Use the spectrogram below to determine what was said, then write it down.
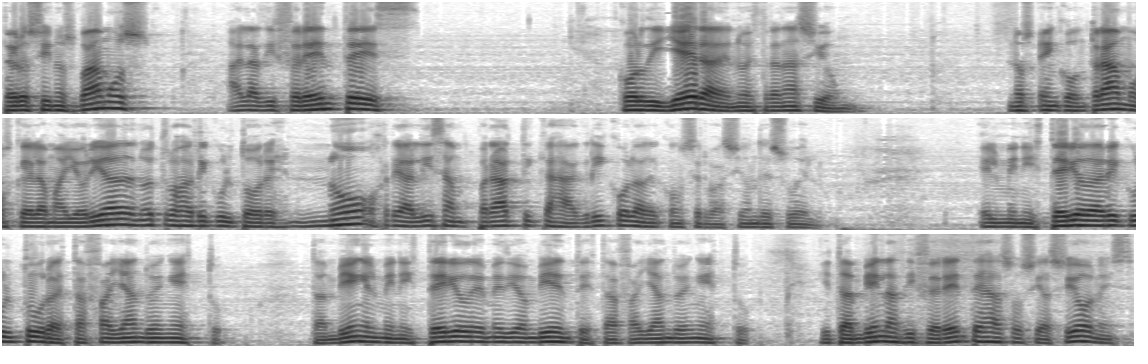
Pero si nos vamos a las diferentes cordilleras de nuestra nación, nos encontramos que la mayoría de nuestros agricultores no realizan prácticas agrícolas de conservación de suelo. El Ministerio de Agricultura está fallando en esto. También el Ministerio de Medio Ambiente está fallando en esto. Y también las diferentes asociaciones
